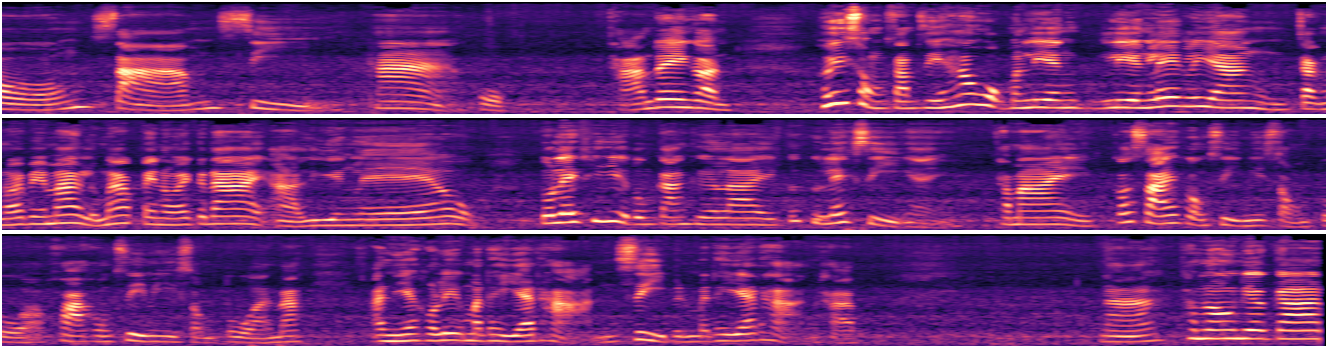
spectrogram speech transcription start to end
2 3 4 5 6 ถามตัวเองก่อน เฮ้ยสองสามสี่ห้าหกมันเรียงเรียงเลขหรือยัง จากน้อยไปมากหรือมากไปน้อยก็ได้ อ่าเรียงแล้ว ตัวเลขที่อยู่ตรงกลางคืออะไร ก็คือเลขสี่ไงทำไม ก็ซ้ายของสี่มีสองตัว ขวาของสี่มีอีกสองตัวเห็นปะอันนี้เขาเรียกมัธยฐานสี่เป็นมัธยฐานครับ นะทำนองเดียวกัน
